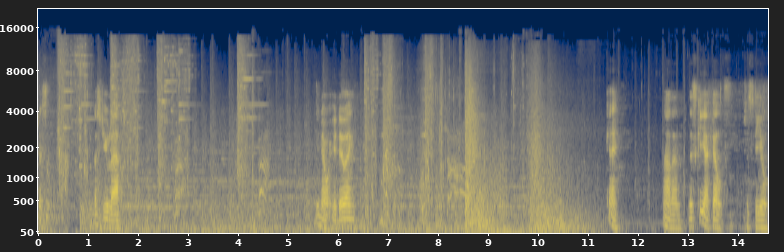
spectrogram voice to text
Just, just you left. You know what you're doing. Okay. Now then, this key I failed to steal.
